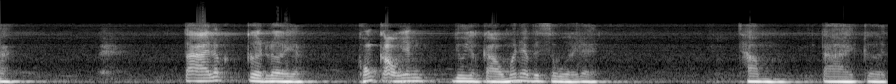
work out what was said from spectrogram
นะตายแล้วเกิดเลยอะของเก่ายังอยู่อย่างเก่าไม่ได้ไปเสวยเลยทำตายเกิด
